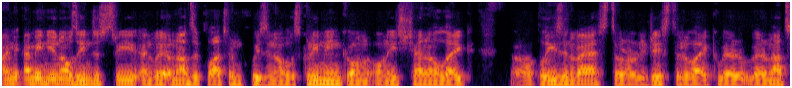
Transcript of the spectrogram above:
I mean, I mean, you know, the industry and we are not the platform who is, you know, screaming on, on each channel, like, uh, please invest or register. Like we're, we're not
